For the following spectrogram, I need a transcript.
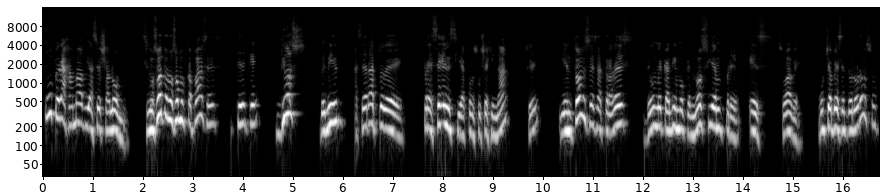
uberahamav y hace shalom. Si nosotros no somos capaces, tiene que Dios venir a hacer acto de presencia con su Shejinah, ¿sí? Y entonces a través de un mecanismo que no siempre es suave, muchas veces doloroso,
